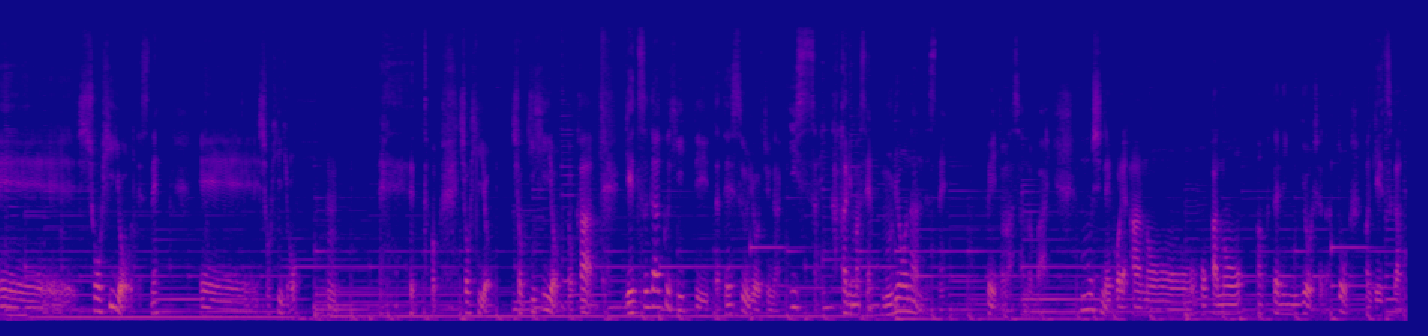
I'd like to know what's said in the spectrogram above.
えー、諸費用ですね、えー、諸費用？うん。えっと、諸費用、初期費用とか、月額費っていった手数料というのは一切かかりません。無料なんですね。ペイトナーさんの場合。もしね、これ、あのー、他のファクタリング業者だと、まあ、月額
